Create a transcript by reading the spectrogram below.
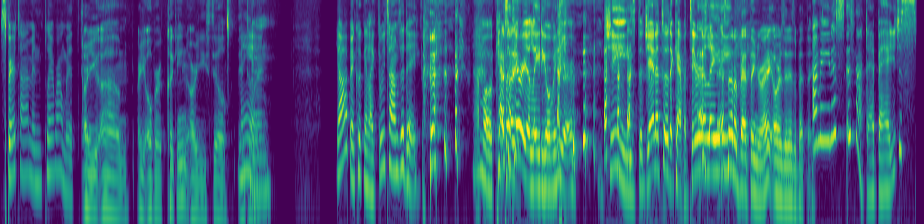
spare time and play around with. Are you um are you over cooking or are you still into it? Man. Y'all have been cooking like three times a day. I'm a cafeteria lady over here. Jeez, the janitor, the cafeteria That's, lady. that's not a bad thing, right? Or is it is a bad thing? I mean, it's it's not that bad. You just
